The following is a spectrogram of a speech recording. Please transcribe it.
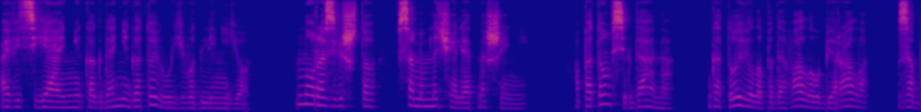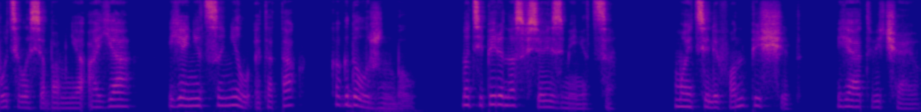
А ведь я никогда не готовил его для нее. Ну, разве что в самом начале отношений. А потом всегда она. Готовила, подавала, убирала, заботилась обо мне. А я... Я не ценил это так, как должен был. Но теперь у нас все изменится. Мой телефон пищит. Я отвечаю.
